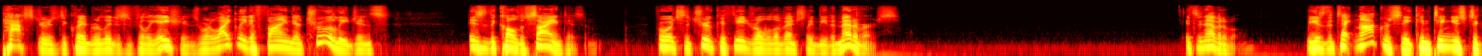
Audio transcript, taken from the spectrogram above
pastors' declared religious affiliations, we're likely to find their true allegiance is the cult of scientism, for which the true cathedral will eventually be the metaverse. It's inevitable because the technocracy continues to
